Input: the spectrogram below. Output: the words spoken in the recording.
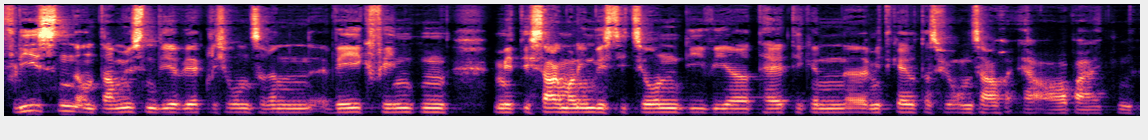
fließen. Und da müssen wir wirklich unseren Weg finden mit, ich sage mal, Investitionen, die wir tätigen, äh, mit Geld, das wir uns auch erarbeiten.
